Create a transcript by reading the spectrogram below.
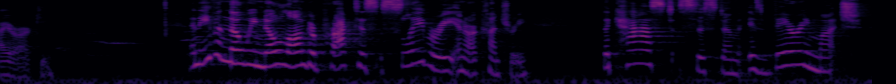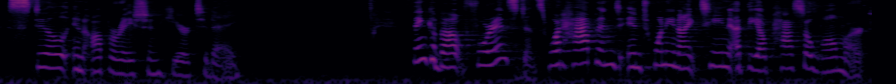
hierarchy. And even though we no longer practice slavery in our country, the caste system is very much still in operation here today. Think about, for instance, what happened in 2019 at the El Paso Walmart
